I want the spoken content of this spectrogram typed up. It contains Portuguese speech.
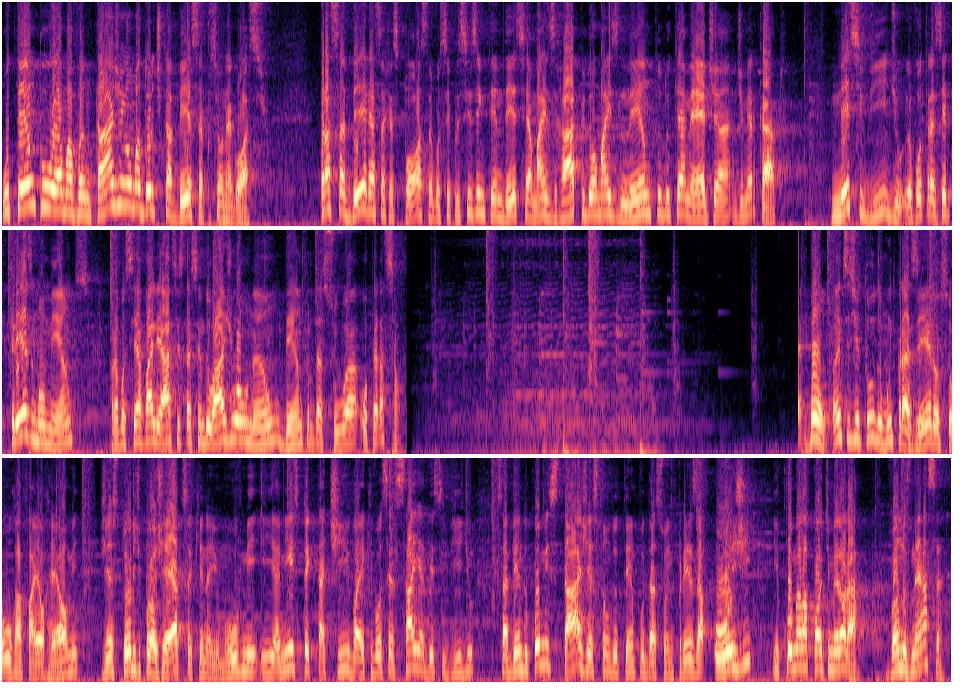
O tempo é uma vantagem ou uma dor de cabeça para o seu negócio? Para saber essa resposta, você precisa entender se é mais rápido ou mais lento do que a média de mercado. Nesse vídeo, eu vou trazer três momentos para você avaliar se está sendo ágil ou não dentro da sua operação. Bom, antes de tudo, muito prazer, eu sou o Rafael Helmi, gestor de projetos aqui na YouMoveMe e a minha expectativa é que você saia desse vídeo sabendo como está a gestão do tempo da sua empresa hoje e como ela pode melhorar. Vamos nessa?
